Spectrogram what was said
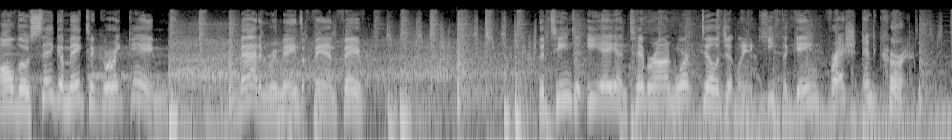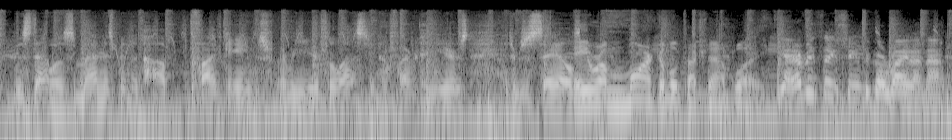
Although Sega makes a great game, Madden remains a fan favorite. The teams at EA and Tiburon work diligently to keep the game fresh and current. Established Madden has been the top five games every year for the last, you know, five or ten years in terms of sales. A remarkable touchdown play. Yeah, everything seemed to go right on that one.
